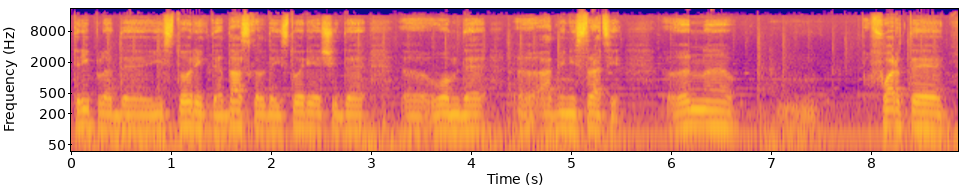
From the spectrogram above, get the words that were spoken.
triplă de istoric, de dascăl de istorie și de om de administrație. În foarte Uh,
